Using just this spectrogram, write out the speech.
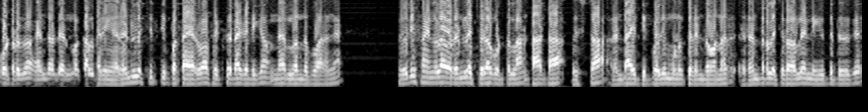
போட்டிருக்கோம். எந்த வண்டி வேணுமோ கால் பண்ணுங்க. ரெண்டு லட்சத்தி பத்தாயிரம் ரூபாய் ஃபிக்ஸடாக கிடைக்கும். நேரில் வந்து பாருங்க. வெரி ஃபைனலாக ஒரு ரெண்டு லட்ச ரூபா கொடுத்துலாம் டாடா விஸ்டா ரெண்டாயிரத்தி பதிமூணுக்கு ரெண்டு ஓனர் ரெண்டரை லட்ச ரூபாயில் இன்னைக்கு வித்துட்டு இருக்கு.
